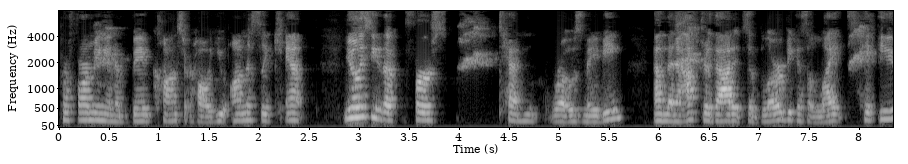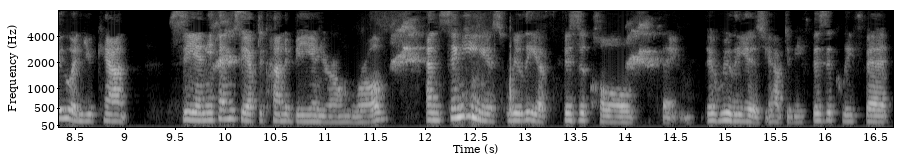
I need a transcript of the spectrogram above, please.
performing in a big concert hall, you honestly can't. You only see the first ten rows, maybe and then after that it's a blur because the lights hit you and you can't see anything so you have to kind of be in your own world. And singing is really a physical thing. It really is. You have to be physically fit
